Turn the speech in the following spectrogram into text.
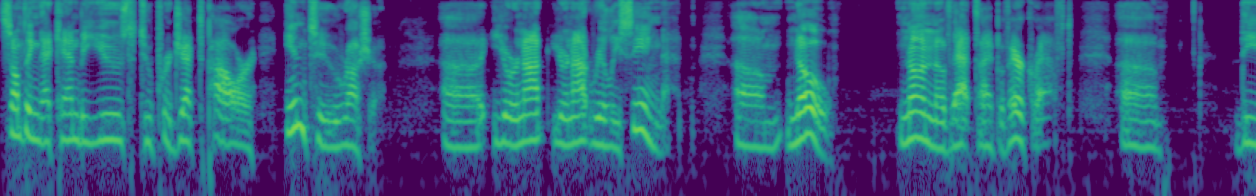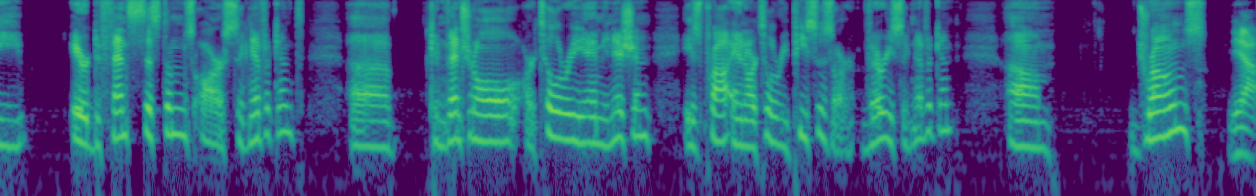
something that can be used to project power into Russia. Uh, you're not you're not really seeing that. Um, no, none of that type of aircraft. Uh, the air defense systems are significant. Uh, conventional artillery ammunition is pro- and artillery pieces are very significant. Um, drones, Yeah.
